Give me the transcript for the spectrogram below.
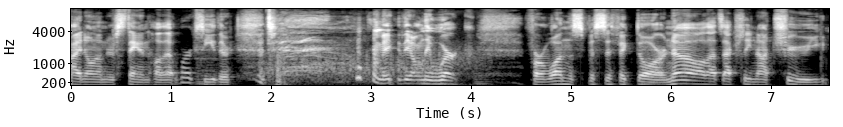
I don't understand how that works either. Maybe they only work for one specific door. No, that's actually not true. You,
